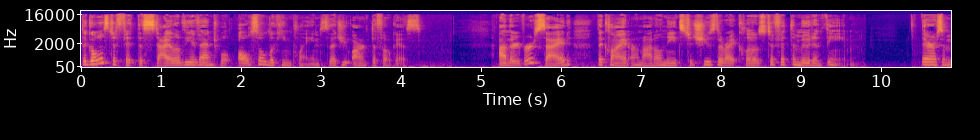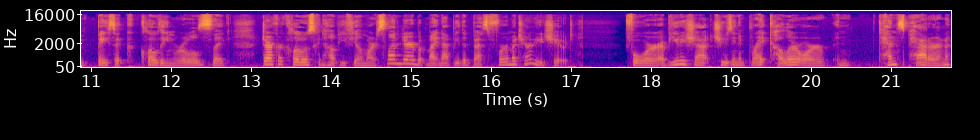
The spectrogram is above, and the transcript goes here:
The goal is to fit the style of the event while also looking plain so that you aren't the focus. On the reverse side, the client or model needs to choose the right clothes to fit the mood and theme. There are some basic clothing rules, like darker clothes can help you feel more slender but might not be the best for a maternity shoot. For a beauty shot, choosing a bright color or intense pattern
